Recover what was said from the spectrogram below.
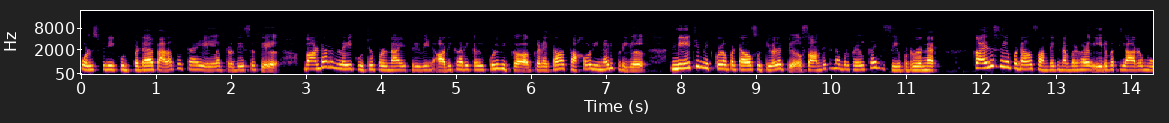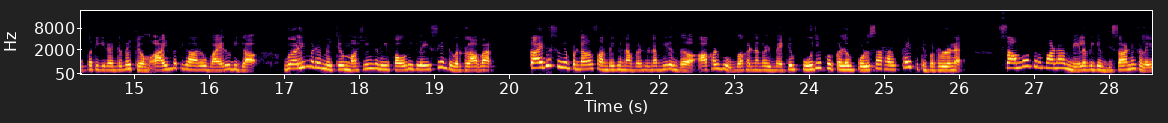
போலீஸ் பிரிவுக்குட்பட்ட பலதொட்ட எல்ல பிரதேசத்தில் பண்டாரவிளை குற்றப்புலனாய் பிரிவின் அதிகாரிகள் குழுவிக்க கிடைத்த தகவலின் அடிப்படையில் நேற்று மேற்கொள்ளப்பட்ட சுற்றிவளைப்பில் சந்தேக நபர்கள் கைது செய்யப்பட்டுள்ளனர். கைது செய்யப்பட்ட சந்தேக நபர்கள் இருபத்தி ஆறு முப்பத்தி இரண்டு மற்றும் ஐம்பத்தி ஆறு வயதுடைய வெளிமடை மற்றும் மகியங்கனி பகுதிகளை சேர்ந்தவர்களாவார் கைது செய்யப்பட்ட சந்தேக நபர்களிடமிருந்து அகழ்வு உபகரணங்கள் மற்றும் பூஜை பொருட்களும் போலீசாரால் கைப்பற்றப்பட்டுள்ளன. சம்பவம் தொடர்பான மேலதிக விசாரணைகளை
